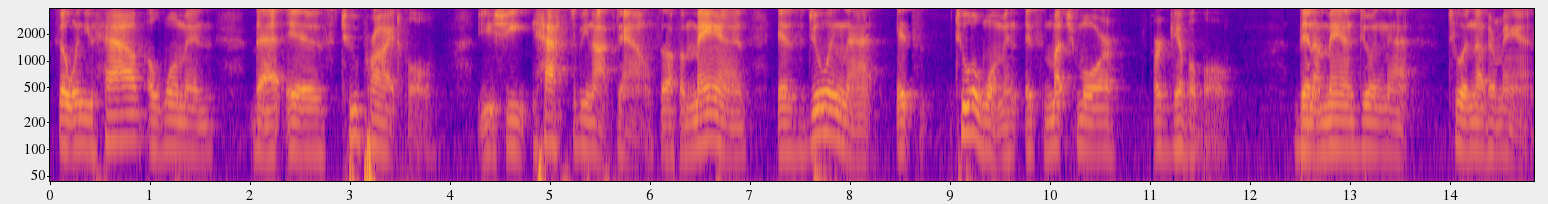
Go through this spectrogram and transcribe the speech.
So when you have a woman that is too prideful, you, she has to be knocked down. So if a man is doing that, it's to a woman, it's much more forgivable than a man doing that to another man.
